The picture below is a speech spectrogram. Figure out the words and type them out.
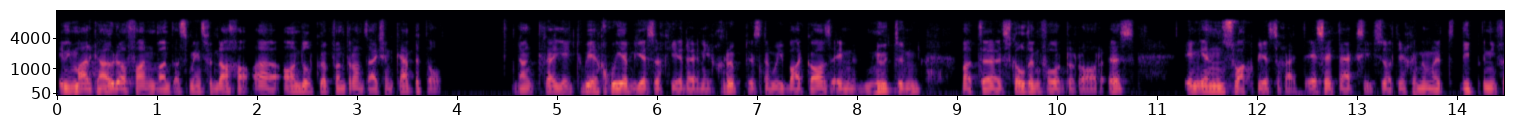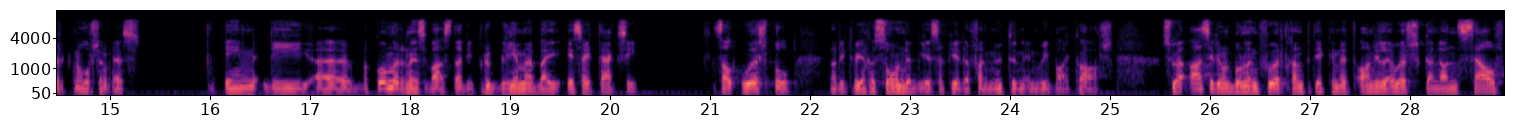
En die mark hou daarvan want as mens vandag 'n uh, aandeel koop van transaction capital, dan kry jy twee goeie besighede in die groep, dis nou WeBuyCars en Newton wat 'n uh, skuldenvorderaar is en een swak besigheid, SA Taxi, soos wat jy genoem het, diep in die verknorsing is. En die uh bekommernis was dat die probleme by SA Taxi sal oorspoel na die twee gesonde besighede van Newton en WeBuyCars. So as hierdie ontbondeling voortgaan, beteken dit aandeelhouers kan dan self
